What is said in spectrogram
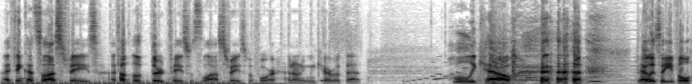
I think that's the last phase. I thought the third phase was the last phase before. I don't even care about that. Holy cow. that was evil.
